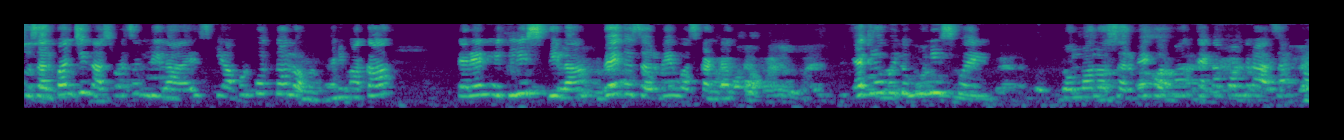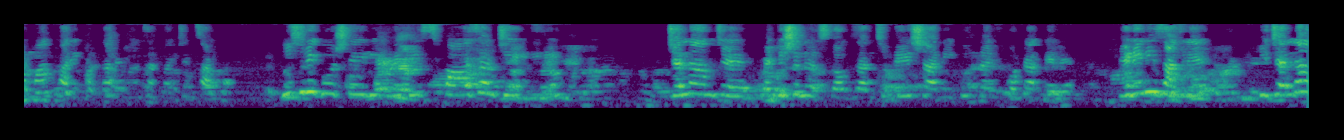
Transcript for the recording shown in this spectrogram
सो सरपंचीन आश्वासन दिला आयज की आपूण करतलो म्हणून आनी म्हाका तेणेन एक लिस्ट दिला. वेग सर्वे वॉज कंडक्टेड एकलो पळय तो मुनीस पळय दवरलेलो सर्वे करपाक ताका पंदरा हजार प्रमाण फारीक करता म्हणून सांगला दुसरी गोष्ट येयली पळय ती स्पाजांची येयली जेन्ना आमचे पेटिशनर्स दोग जाण सुदेश आनी कुंदन कोर्टाक गेले तेणेनी सांगले की जेन्ना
